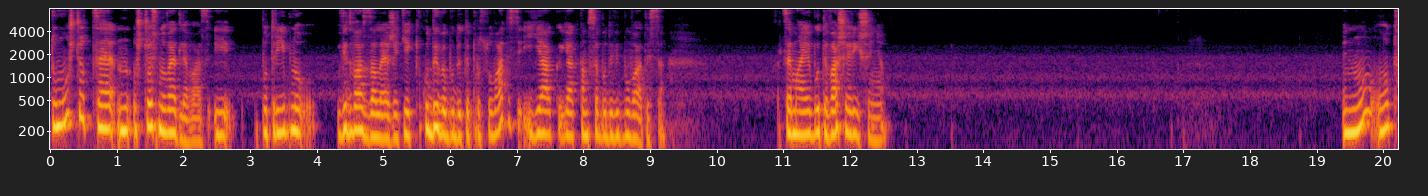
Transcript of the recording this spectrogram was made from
тому що це щось нове для вас, і потрібно від вас залежить, як, куди ви будете просуватися і як, як там все буде відбуватися. Це має бути ваше рішення. Ну, от,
